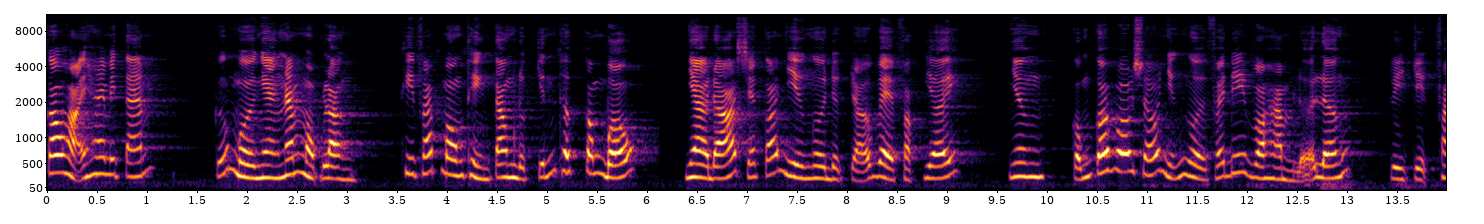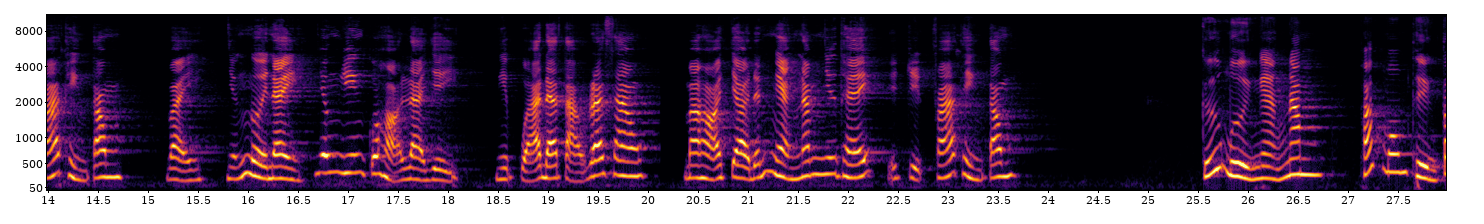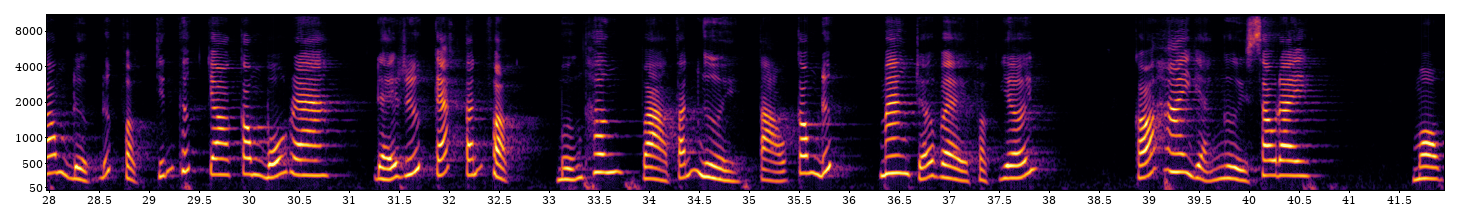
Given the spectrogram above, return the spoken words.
Câu hỏi 28 Cứ 10.000 năm một lần, khi pháp môn thiền tông được chính thức công bố, nhờ đó sẽ có nhiều người được trở về Phật giới, nhưng cũng có vô số những người phải đi vào hầm lửa lớn vì triệt phá thiền tông. Vậy, những người này, nhân duyên của họ là gì? Nghiệp quả đã tạo ra sao? Mà họ chờ đến ngàn năm như thế để triệt phá thiền tông. Cứ 10.000 năm, pháp môn thiền tông được Đức Phật chính thức cho công bố ra để rước các tánh Phật, mượn thân và tánh người tạo công đức mang trở về Phật giới. Có hai dạng người sau đây. Một,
